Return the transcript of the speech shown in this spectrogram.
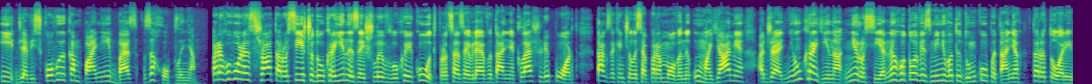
і для військової кампанії без захоплення. Переговори США та Росії щодо України зайшли в глухий кут. Про це заявляє видання Clash Report. Так закінчилися перемовини у Майамі, адже ні Україна, ні Росія не готові змінювати думку у питаннях територій.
